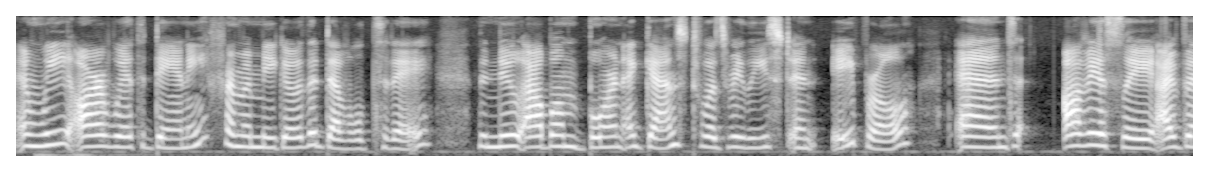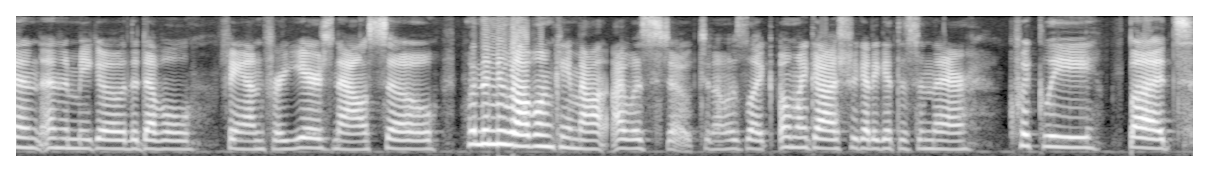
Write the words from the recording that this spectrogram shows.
And we are with Danny from Amigo the Devil today. The new album, Born Against, was released in April. And obviously, I've been an Amigo the Devil fan for years now. So when the new album came out, I was stoked. And I was like, oh my gosh, we got to get this in there quickly. But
